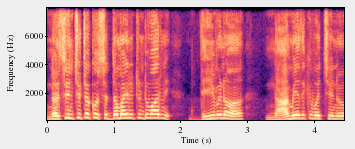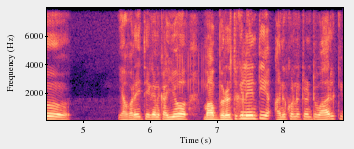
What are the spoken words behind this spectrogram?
నశించుటకు సిద్ధమైనటువంటి వారిని దీవెన నా మీదకి వచ్చాను. ఎవరైతే కనుక అయ్యో మా బ్రతుకులేంటి అనుకున్నటువంటి వారికి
